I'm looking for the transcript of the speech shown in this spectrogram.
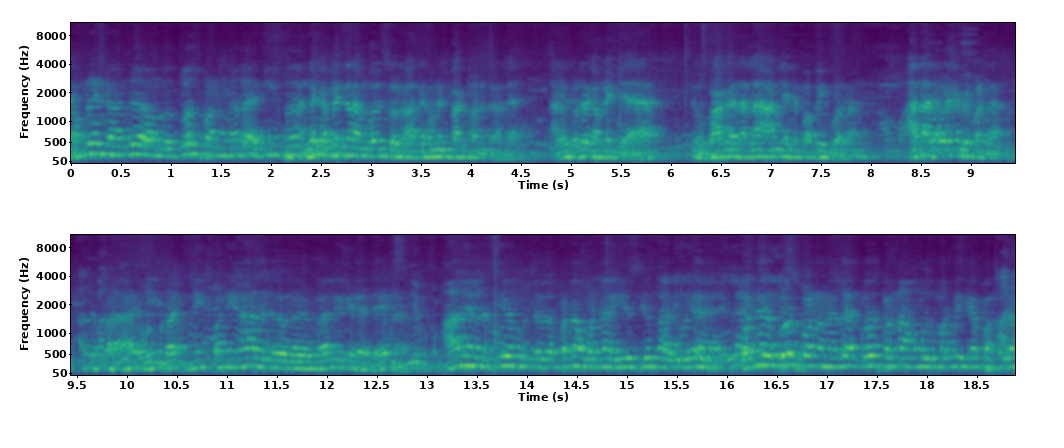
கம்ப்ளைண்ட் வந்து அவங்க க்ளோஸ் பண்ணனால நீங்க அந்த கம்ப்ளைண்ட் தான் நம்ம சொல்றோம். அந்த கம்ப்ளைண்ட் பார்க்க மாட்டேங்கிறாங்க நாங்கள் சொல்ற கம்ப்ளைண்ட்டை இவங்க பார்க்க நல்லா ஆன்லைன்ல பப்ளிக் போடுறாங்க. நீ ப- நீ பண்ணீங்கன்னா அதுக்கு வேல்யூ கிடையாது. ஆன்லைன்ல சிஎம் பண்ணா உடனே க்ளோஸ் பண்ணனால க்ளோஸ் பண்ணா அவங்களுக்கு மறுபடியும் கேட்பாங்கல்ல.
